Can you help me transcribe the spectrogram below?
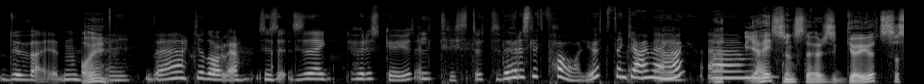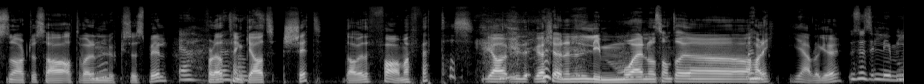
Du verden. Oi. Det er ikke dårlig. Syns du, syns det høres gøy ut, eller trist ut? Det høres litt farlig ut, tenker jeg med en gang. Um, Jeg syns det høres gøy ut så snart du sa at det var en luksusbil. Ja, For da er tenker jeg at shit, da blir det faen meg fett, ass. Vi har, vi, har kjørt en limo eller noe sånt og øh, har det jævla gøy. Du syns limo,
